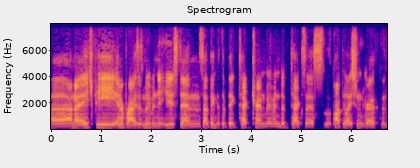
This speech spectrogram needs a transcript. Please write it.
Uh, I know HP Enterprise is moving to Houston, so I think that's a big tech trend moving to Texas. The population growth and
